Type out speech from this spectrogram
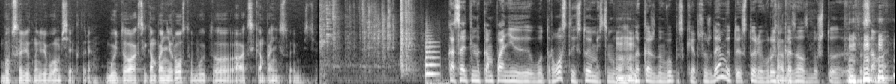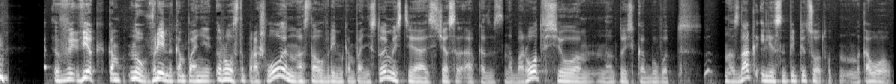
в абсолютно любом секторе. Будь то акции компании роста, будь то акции компании стоимости касательно компании вот роста и стоимости, мы угу. на каждом выпуске обсуждаем эту историю. Вроде а, казалось да? бы, что это самое век, ну, время компании роста прошло, настало время компании стоимости, а сейчас, оказывается, наоборот все. Ну, то есть, как бы вот NASDAQ или S&P 500, вот на кого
